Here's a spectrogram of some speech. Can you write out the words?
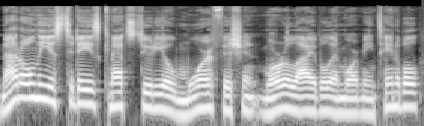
Not only is today's GNAT Studio more efficient, more reliable, and more maintainable,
